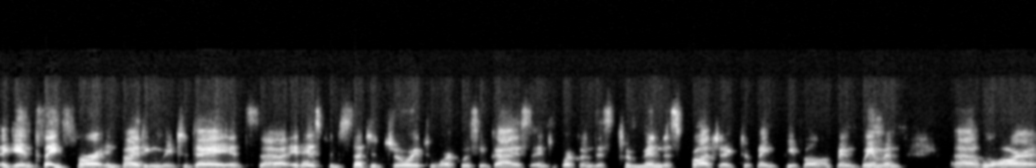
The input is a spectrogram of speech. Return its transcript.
again, thanks for inviting me today. It's uh, it has been such a joy to work with you guys and to work on this tremendous project to bring people, bring women uh, who are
